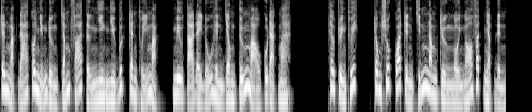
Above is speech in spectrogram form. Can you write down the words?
trên mặt đá có những đường chấm phá tự nhiên như bức tranh thủy mặc, miêu tả đầy đủ hình dong tướng mạo của Đạt Ma. Theo truyền thuyết, trong suốt quá trình 9 năm trường ngồi ngó vách nhập định,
